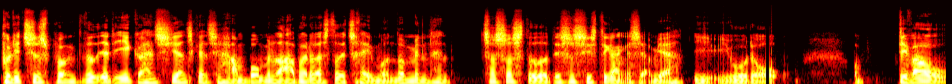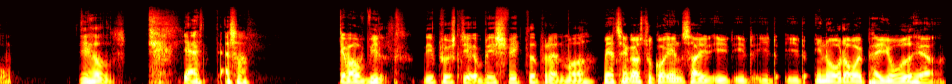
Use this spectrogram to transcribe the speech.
på det tidspunkt ved jeg det ikke, og han siger, at han skal til Hamburg med noget arbejde, og er stadig i tre måneder, men han tager så afsted, og det er så sidste gang, jeg ser ham, ja, i, i otte år. Og det var jo, det havde, ja, altså, det var jo vildt lige pludselig at blive svigtet på den måde. Men jeg tænker også, du går ind så i, i, i, i, i, en otteårig periode her,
